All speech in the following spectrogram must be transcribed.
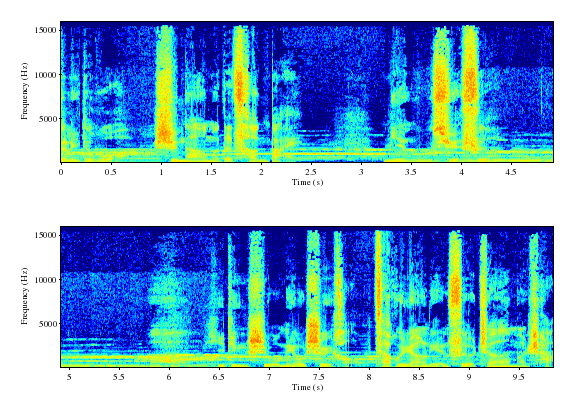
子里的我是那么的苍白，面无血色。啊，一定是我没有睡好，才会让脸色这么差。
